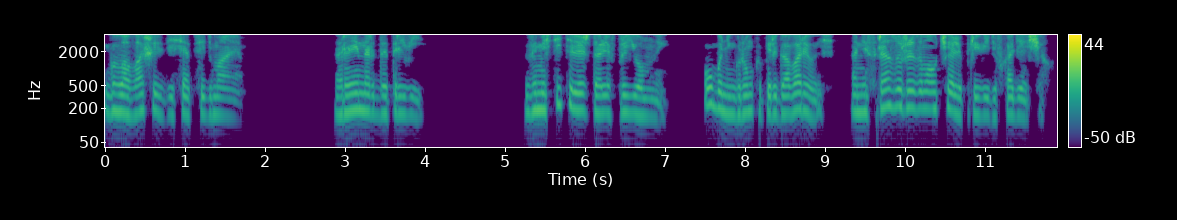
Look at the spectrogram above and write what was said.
Глава 67. Рейнер де Треви. Заместители ждали в приемной. Оба негромко переговариваясь, они сразу же замолчали при виде входящих.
